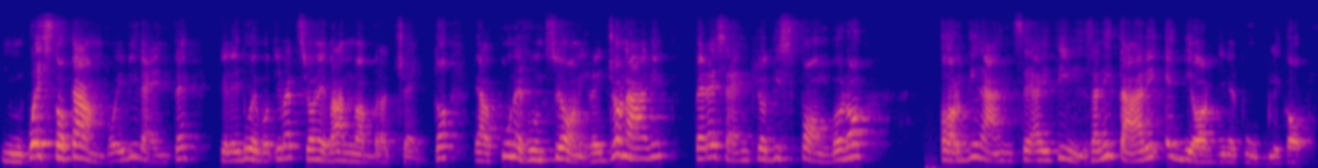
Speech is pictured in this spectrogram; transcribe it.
In questo campo è evidente che le due motivazioni vanno a braccetto e alcune funzioni regionali, per esempio, dispongono ordinanze ai fini sanitari e di ordine pubblico.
